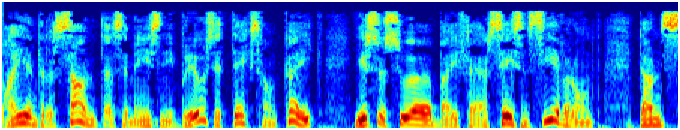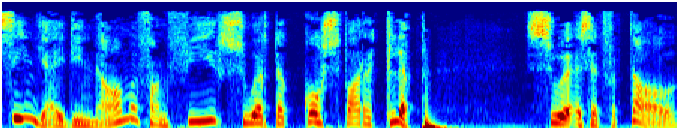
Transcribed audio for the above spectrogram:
Baie interessant as 'n mens in die Hebreëse teks gaan kyk, hierso so by vers 6 en 7 rond, dan sien jy die name van vier soorte kosbare klip. So is dit vertaal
